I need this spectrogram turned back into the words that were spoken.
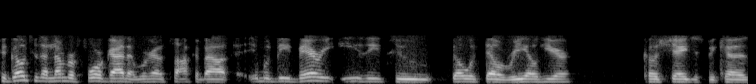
to go to the number four guy that we're going to talk about, it would be very easy to go with Del Rio here, Coach Jay, just because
